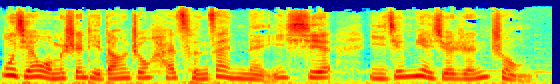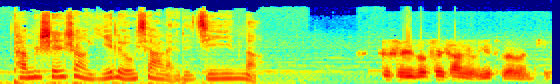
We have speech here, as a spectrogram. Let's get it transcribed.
目前我们身体当中还存在哪一些已经灭绝人种他们身上遗留下来的基因呢？这是一个非常有意思的问题。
